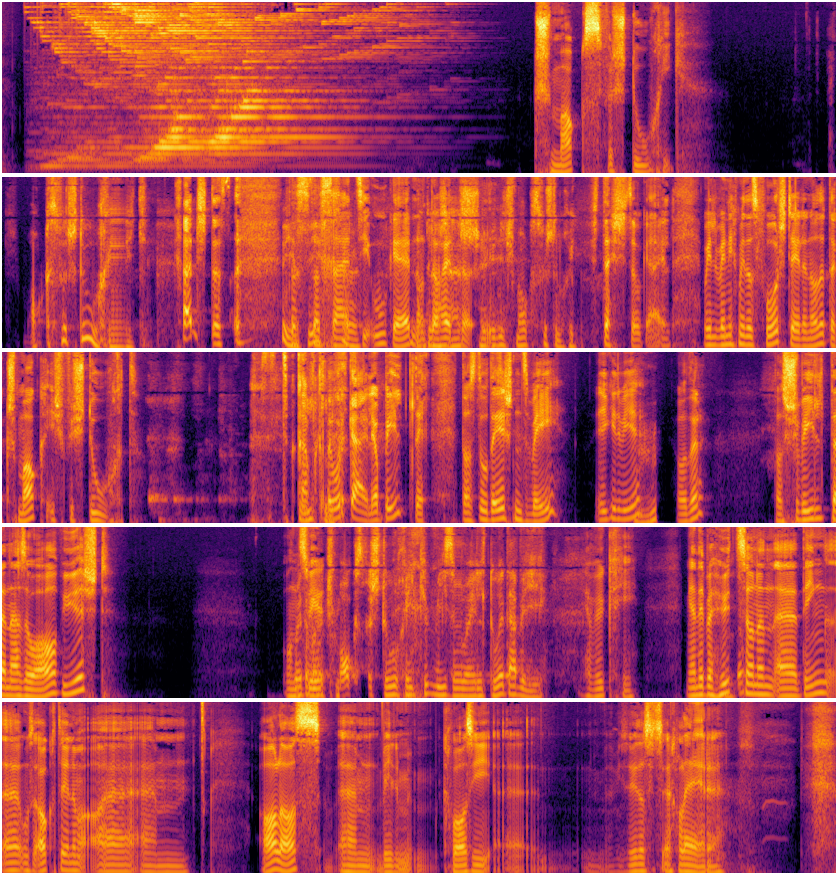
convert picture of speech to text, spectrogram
Geschmacksverstauchung. Geschmacksverstauchung. Kennst du das? Ja, Das, das sagt sie auch gerne. Und Und da das ist hat eine schöne Geschmacksverstauchung. Das ist so geil. Weil wenn ich mir das vorstelle, oder, der Geschmack ist verstaucht. Das ist doch einfach ja, bildlich. Das tut erstens weh, irgendwie, Mhm. oder? Das schwillt dann auch so an, wüst. Und Gut, aber Geschmacksverstauchung visuell tut auch weh. ja wirklich. Wir haben eben heute so ein äh, Ding äh, aus aktuellem äh, ähm, Anlass, ähm, weil quasi, äh, wie soll ich das jetzt erklären?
